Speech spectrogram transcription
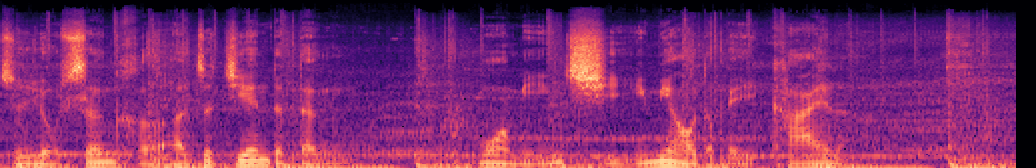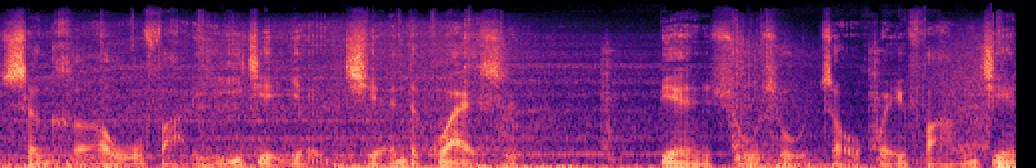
只有生和这间的灯。莫名其妙的被开了，生和无法理解眼前的怪事，便速速走回房间。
